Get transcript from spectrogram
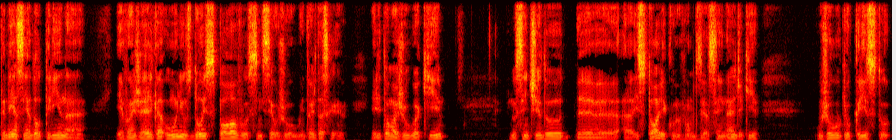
também assim a doutrina evangélica une os dois povos em seu jugo. Então ele, tá, ele toma jugo aqui no sentido é, histórico, vamos dizer assim, né, de que o jugo que o Cristo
